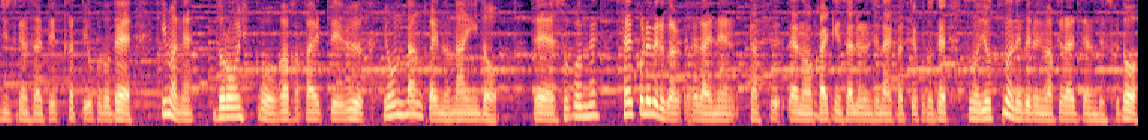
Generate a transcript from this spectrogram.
実現されていくかっていうことで、今ね、ドローン飛行が抱えている4段階の難易度、えー、そこね、最高レベルが来年達成、あの、解禁されるんじゃないかということで、その4つのレベルに分けられてるんですけど、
